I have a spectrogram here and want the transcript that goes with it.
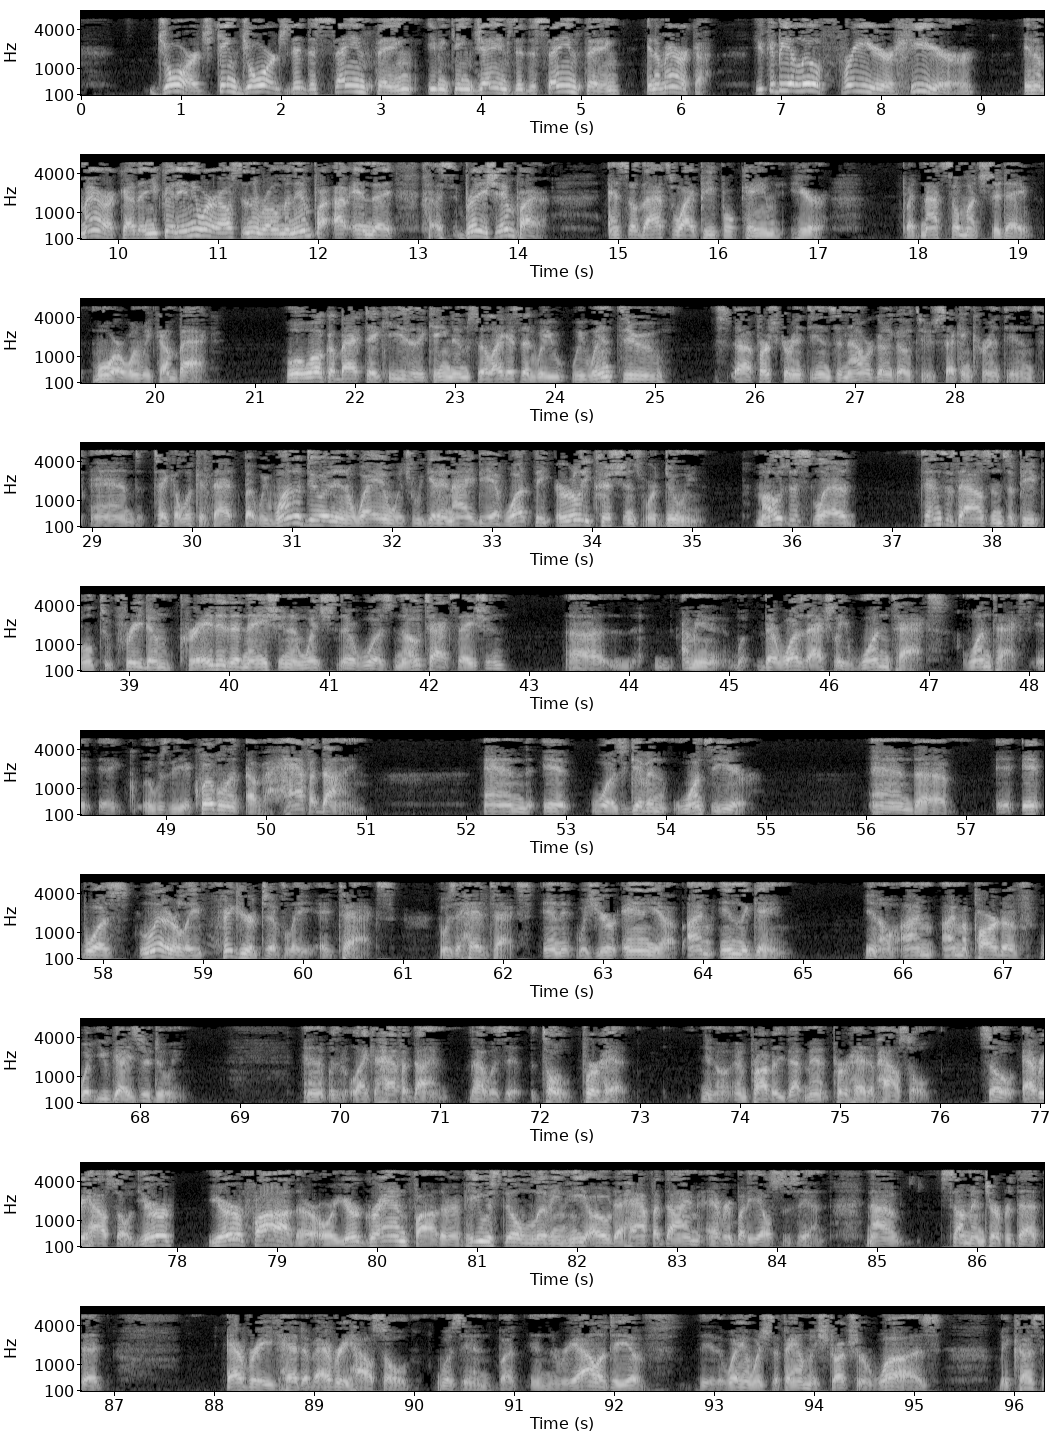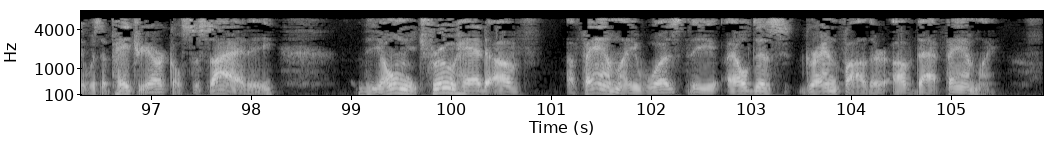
George, King George did the same thing, even King James did the same thing in America. You could be a little freer here in America than you could anywhere else in the Roman Empire, uh, in the uh, British Empire. And so that's why people came here. But not so much today. More when we come back. Well, welcome back to Keys of the Kingdom. So, like I said, we we went through uh, First Corinthians, and now we're going to go to Second Corinthians and take a look at that. But we want to do it in a way in which we get an idea of what the early Christians were doing. Moses led tens of thousands of people to freedom, created a nation in which there was no taxation. Uh, I mean, there was actually one tax, one tax. It, it, it was the equivalent of half a dime and it was given once a year. And uh, it, it was literally, figuratively, a tax. It was a head tax, and it was your ante up. I'm in the game. You know, I'm I'm a part of what you guys are doing. And it was like a half a dime. That was it, the total per head. You know, and probably that meant per head of household. So every household, your your father or your grandfather, if he was still living, he owed a half a dime, everybody else is in. Now, some interpret that that every head of every household was in, but in the reality of the, the way in which the family structure was, because it was a patriarchal society, the only true head of a family was the eldest grandfather of that family.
